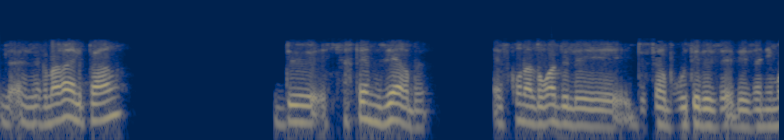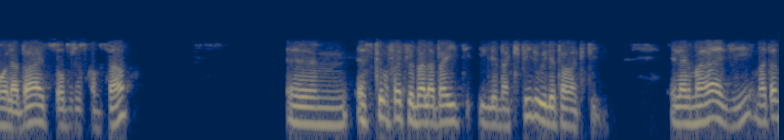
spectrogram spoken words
la, Gemara elle parle de certaines herbes. Est-ce qu'on a le droit de faire brouter des, animaux là-bas et toutes sortes de choses comme ça? Euh, Est-ce qu'en fait le balabait il est makpid ou il est pas makpid Et la Gemara elle dit Matan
